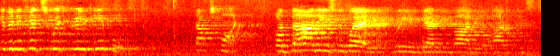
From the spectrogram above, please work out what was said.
even if it's with three people, that's fine. But that is the way of really getting value out of this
